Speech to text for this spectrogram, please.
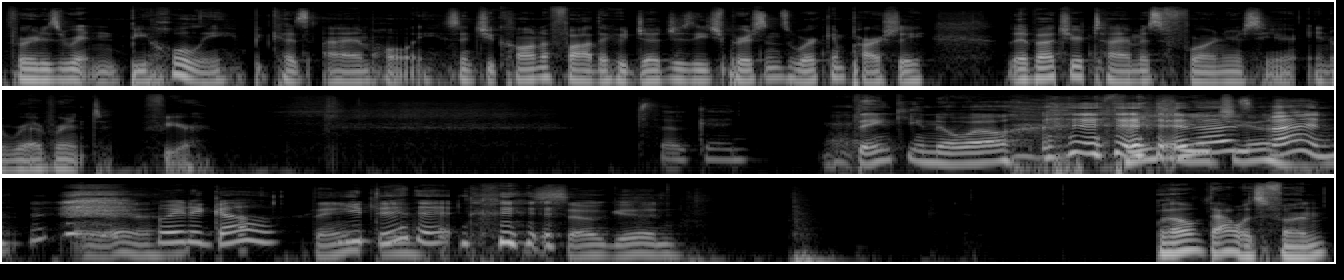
For it is written, Be holy, because I am holy. Since you call on a Father who judges each person's work impartially, live out your time as foreigners here in reverent fear. So good. Thank you, Noelle. that was you. fun. Yeah. Way to go. Thank you. you did it. so good. Well, that was fun.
